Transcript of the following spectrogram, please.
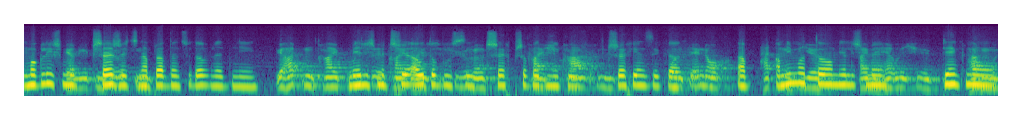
mogliśmy przeżyć naprawdę cudowne dni. Mieliśmy trzy autobusy, trzech przewodników w trzech językach, a, a mimo to mieliśmy piękną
